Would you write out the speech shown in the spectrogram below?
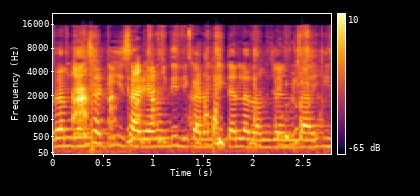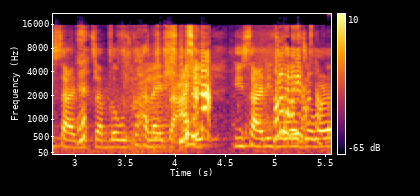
रमजानसाठी ही साडी आणून दिली. कारण की त्यांना रमजानला ही साडीचा ब्लाऊज घालायचा आहे. ही साडी जवळजवळ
